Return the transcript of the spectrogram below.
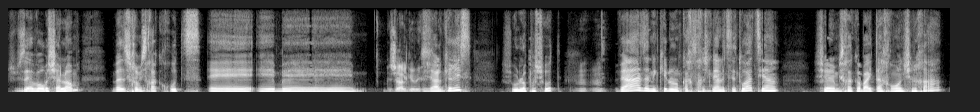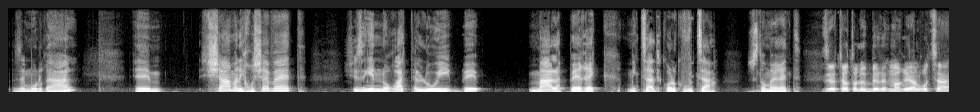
שזה יעבור בשלום, ואז יש לך משחק חוץ אה, אה, בז'לגיריס. בז'לגיריס, שהוא לא פשוט, מ-מ. ואז אני כאילו לוקחת אותך שנייה לסיטואציה שמשחק הבית האחרון שלך זה מול ריאל. שם אני חושבת שזה יהיה נורא תלוי במה על הפרק מצד כל קבוצה. זאת אומרת, זה יותר תלוי במה ריאל רוצה,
